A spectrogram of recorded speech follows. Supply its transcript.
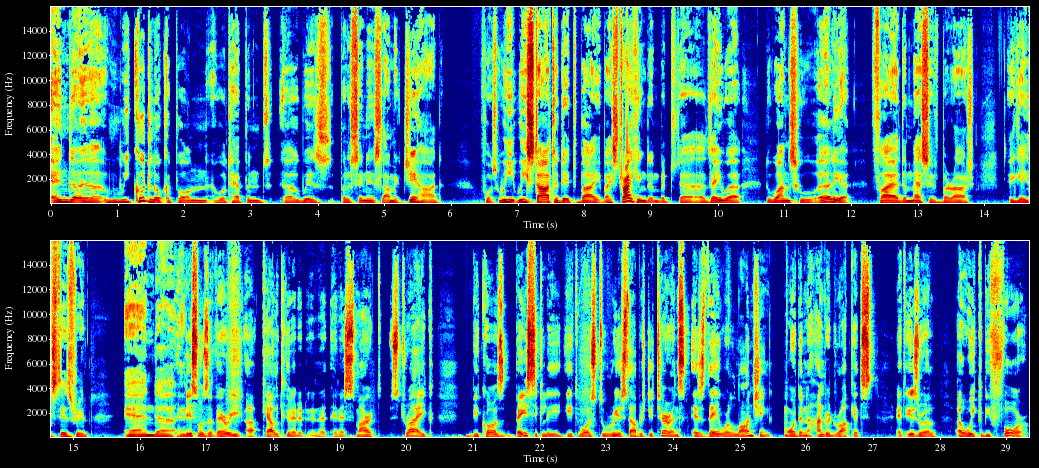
and uh, we could look upon what happened uh, with Palestinian Islamic Jihad. Of course, we, we started it by, by striking them, but uh, they were the ones who earlier fired a massive barrage against Israel. And, uh, and this was a very uh, calculated and a, and a smart strike because basically it was to reestablish deterrence as they were launching more than 100 rockets at Israel a week before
